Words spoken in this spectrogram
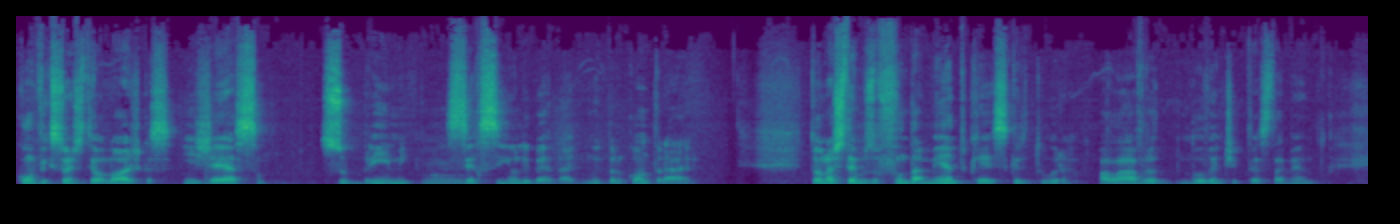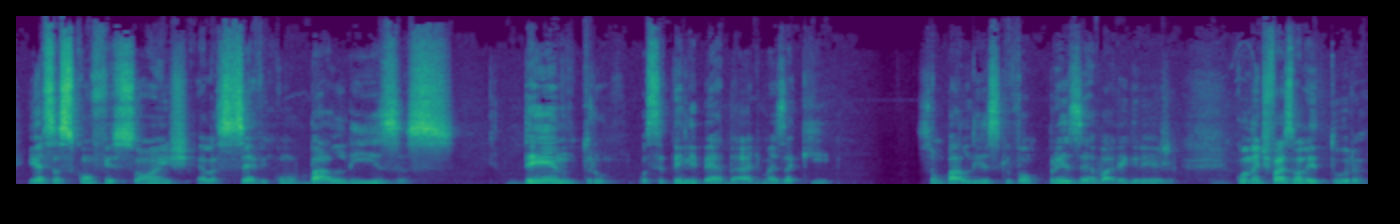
convicções teológicas, ingessam, suprimem, Hum. cerciam a liberdade. Muito pelo contrário. Então nós temos o fundamento que é a Escritura, palavra do Novo e Antigo Testamento. E essas confissões, elas servem como balizas. Dentro você tem liberdade, mas aqui são balizas que vão preservar a igreja. Quando a gente faz uma leitura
